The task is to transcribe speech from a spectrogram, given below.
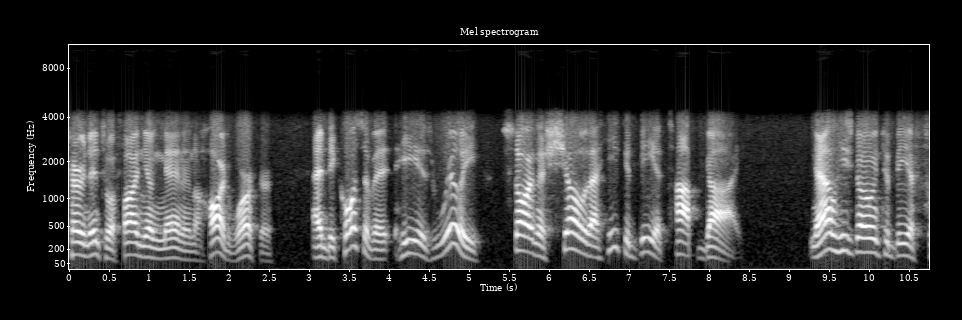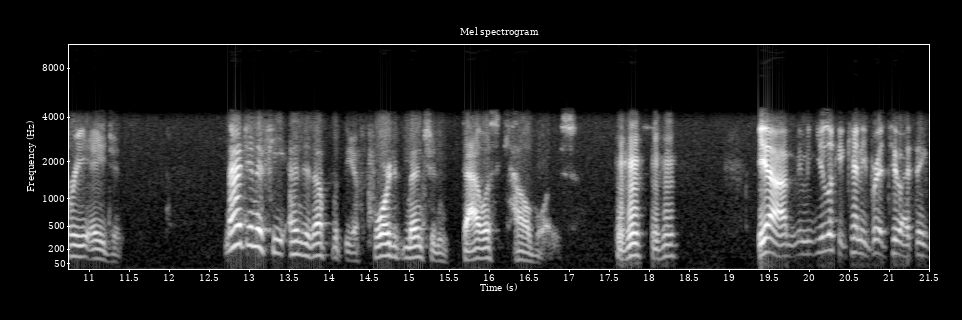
turned into a fine young man and a hard worker. And because of it, he is really starting to show that he could be a top guy. Now he's going to be a free agent. Imagine if he ended up with the aforementioned Dallas Cowboys. Mhm. Mhm. Yeah, I mean, you look at Kenny Britt too. I think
